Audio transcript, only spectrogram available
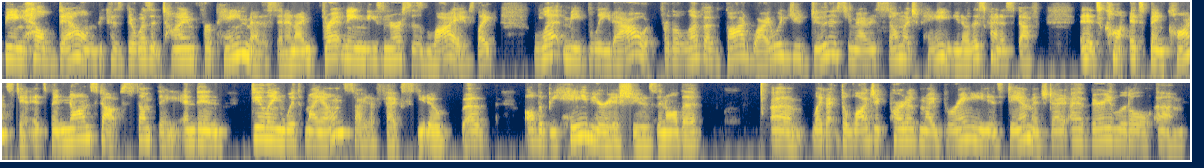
being held down because there wasn't time for pain medicine and I'm threatening these nurses' lives. Like, let me bleed out for the love of God. Why would you do this to me? I'm in so much pain, you know, this kind of stuff. And it's con- it's been constant. It's been nonstop something. And then dealing with my own side effects, you know, of all the behavior issues and all the um, like I, the logic part of my brain is damaged. I, I have very little. Um,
